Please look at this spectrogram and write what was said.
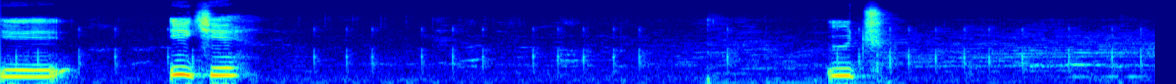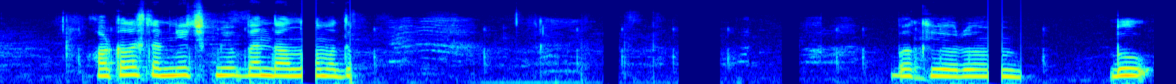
2 3 Arkadaşlar niye çıkmıyor ben de anlamadım. Bakıyorum. Bu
